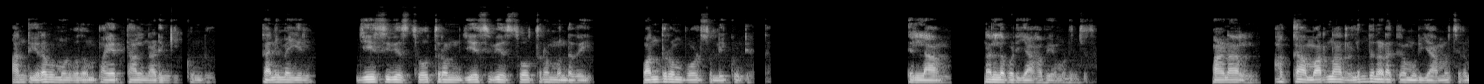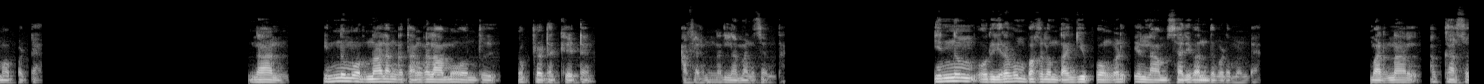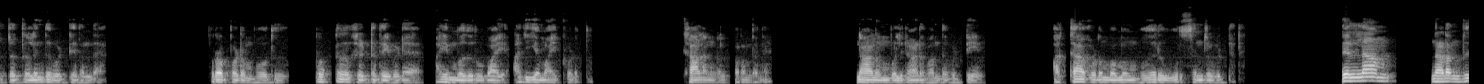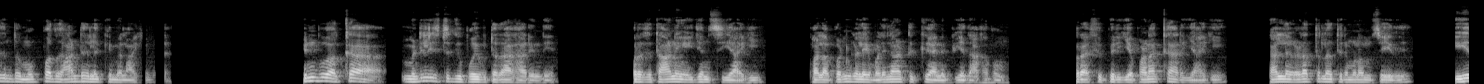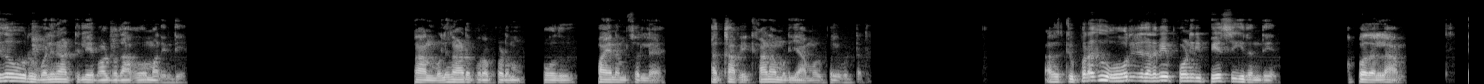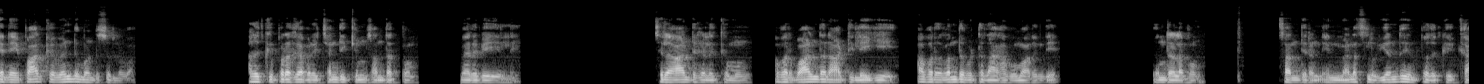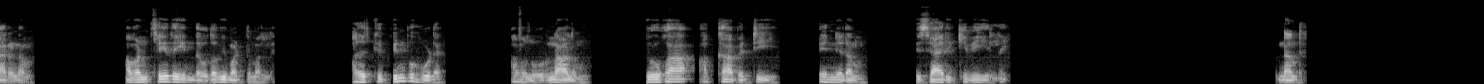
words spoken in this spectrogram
அந்த இரவு முழுவதும் பயத்தால் நடுங்கிக் கொண்டு தனிமையில் ஜேசுவிய ஸ்தோத்திரம் ஜேசுவிய ஸ்தோத்திரம் என்றதை மந்திரம் போல் சொல்லிக் கொண்டிருந்தேன். எல்லாம் நல்லபடியாகவே முடிஞ்சது. ஆனால் அக்கா மறுநாள் எழுந்து நடக்க முடியாமல் சிரமப்பட்டார். நான் இன்னும் ஒரு நாள் அங்கே தங்கலாமோ என்று டாக்டர்கிட்ட கேட்டேன். அவர் நல்ல மனுஷன்தான் இன்னும் ஒரு இரவும் பகலும் தங்கி போங்கள் எல்லாம் சரி வந்து விடும் என்றார். மறுநாள் அக்கா சற்று தெளிந்து விட்டிருந்தார். புறப்படும் போது டாக்டர் கேட்டதை விட ஐம்பது ரூபாய் அதிகமாய் கொடுத்தோம். காலங்கள் பிறந்தன. நானும் வெளிநாடு வந்து விட்டேன். அக்கா குடும்பமும் வேறு ஊர் சென்று விட்டது. இதெல்லாம் நடந்து இன்று முப்பது ஆண்டுகளுக்கு மேல் ஆகிவிட்டது. பின்பு அக்கா மிடில் ஈஸ்டுக்கு போய்விட்டதாக அறிந்தேன். பிறகு தானே ஏஜென்சியாகி பல பெண்களை வெளிநாட்டுக்கு அனுப்பியதாகவும் பிறகு பெரிய பணக்காரியாகி நல்ல இடத்துல திருமணம் செய்து ஏதோ ஒரு வெளிநாட்டிலே வாழ்வதாகவும் அறிந்தேன். நான் வெளிநாடு புறப்படும் போது பயணம் சொல்ல அக்காவை காண முடியாமல் போய்விட்டது. அதற்கு பிறகு ஓரிரு தடவை போனில் பேசியிருந்தேன். அப்போதெல்லாம் என்னை பார்க்க வேண்டும் என்று சொல்லுவார். அதற்கு பிறகு அவரை சந்திக்கும் சந்தர்ப்பம் வரவே இல்லை. சில ஆண்டுகளுக்கு முன் அவர் வாழ்ந்த நாட்டிலேயே அவர் இறந்து விட்டதாகவும் அறிந்தேன். என்றளவும் சந்திரன் என் மனசில் உயர்ந்து நிற்பதற்கு காரணம் அவன் செய்த இந்த உதவி மட்டுமல்ல. அதற்கு பின்பு கூட அவன் ஒரு நாளும் யோகா அக்கா பற்றி என்னிடம் விசாரிக்கவே இல்லை. நன்றி.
